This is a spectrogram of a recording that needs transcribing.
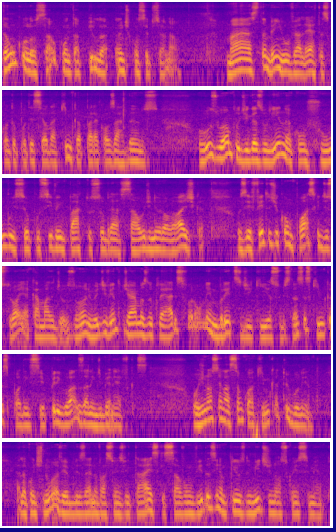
tão colossal quanto a pílula anticoncepcional. Mas também houve alertas quanto ao potencial da química para causar danos. O uso amplo de gasolina com chumbo e seu possível impacto sobre a saúde neurológica, os efeitos de compostos que destroem a camada de ozônio e o advento de armas nucleares foram lembretes de que as substâncias químicas podem ser perigosas além de benéficas. Hoje nossa relação com a química é turbulenta. Ela continua a viabilizar inovações vitais que salvam vidas e ampliam os limites de nosso conhecimento.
